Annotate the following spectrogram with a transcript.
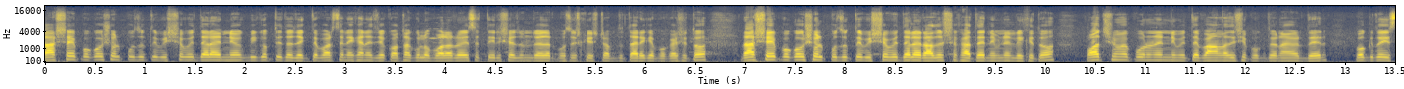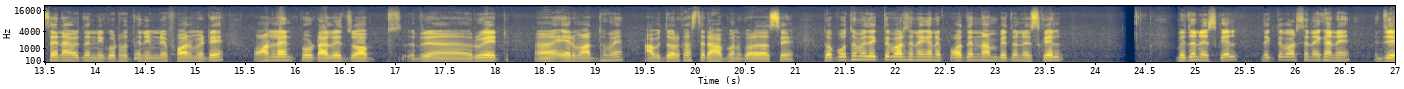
রাজশাহী প্রকৌশল প্রযুক্তি বিশ্ববিদ্যালয়ের নিয়োগ বিজ্ঞপ্তিতে দেখতে পাচ্ছেন এখানে যে কথাগুলো বলা রয়েছে, তিরিশে জুন দু হাজার পঁচিশ খ্রিস্টাব্দ তারিখে প্রকাশিত। রাজশাহী প্রকৌশল প্রযুক্তি বিশ্ববিদ্যালয়ের রাজস্ব খাতে নিম্নলিখিত পদসমূহ পূরণের নিমিত্তে বাংলাদেশি প্রকৃত নাগরিকদের, প্রকৃত স্থায়ী নাগরিকদের নিকট হতে নিম্নে ফরম্যাটে অনলাইন পোর্টালে জব রুয়েট এর মাধ্যমে আবেদন দরখাস্তের আহ্বান করা যাচ্ছে। তো প্রথমে দেখতে পাচ্ছেন এখানে পদের নাম, বেতন, স্কেল। বেতন স্কেল দেখতে পাচ্ছেন এখানে যে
